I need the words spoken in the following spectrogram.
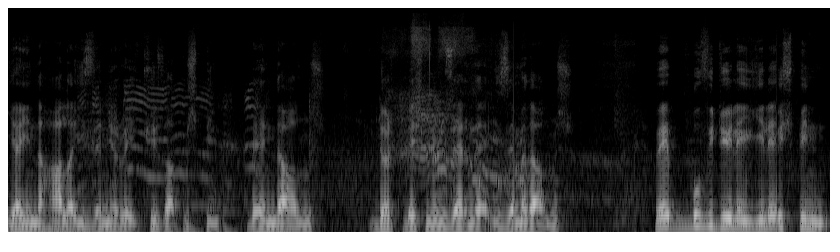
yayında hala izleniyor ve 260 bin beğeni de almış. 4-5 milyon üzerinde izleme de almış. Ve bu video ile ilgili 3000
